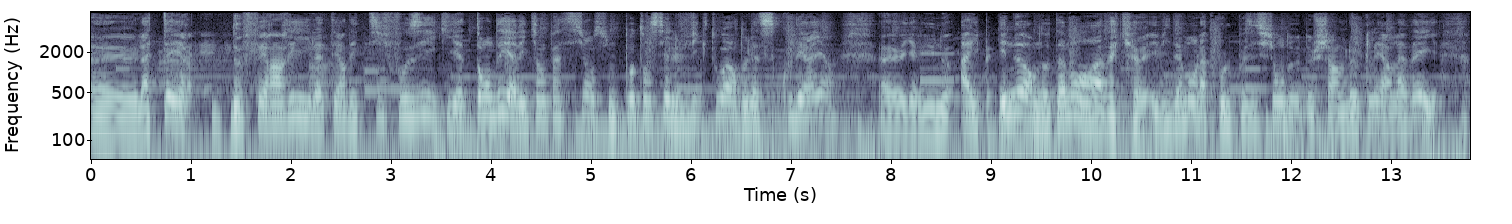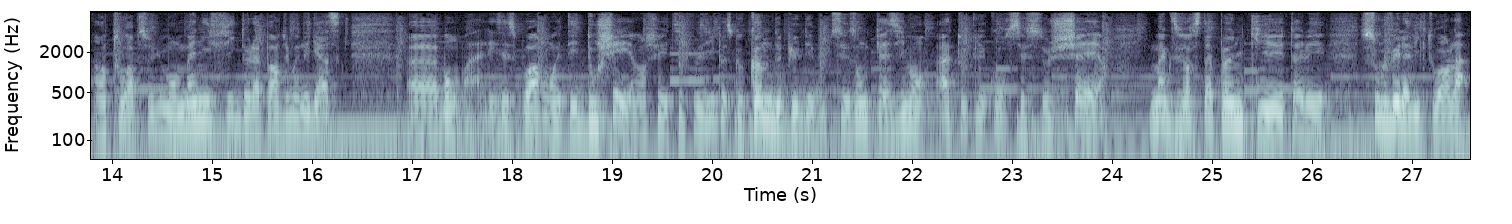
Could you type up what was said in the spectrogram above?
euh, la terre de Ferrari, la terre des tifosi qui attendaient avec impatience une potentielle victoire de la Scuderia. Euh, il y avait une hype énorme notamment hein, avec euh, évidemment la pole position de, de Charles Leclerc la veille, un tour absolument magnifique de la part du Monégasque. Euh, bon, bah, les espoirs ont été douchés hein, chez les Tifosi parce que comme depuis le début de saison, quasiment à toutes les courses, c'est ce cher Max Verstappen qui est allé soulever la victoire, la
